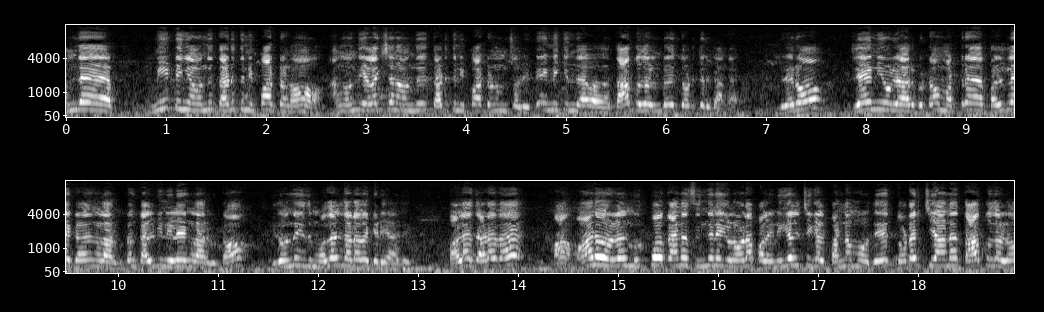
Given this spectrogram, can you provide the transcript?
அந்த மீட்டிங்கை வந்து தடுத்து நிப்பாட்டணும். அங்கே வந்து எலெக்ஷனை வந்து தடுத்து நிப்பாட்டணும்னு சொல்லிட்டு இன்னைக்கு இந்த தாக்குதல்ன்றது தொடுத்திருக்காங்க. வெறும் ஜேஎன்யூலா இருக்கட்டும் மற்ற பல்கலைக்கழகங்களா இருக்கட்டும் கல்வி நிலையங்களா இருக்கட்டும் இது வந்து இது முதல் தடவை கிடையாது. பல தடவை மா- மாணவர்கள் முற்போக்கான சிந்தனைகளோட பல நிகழ்ச்சிகள் பண்ணும்போது தொடர்ச்சியான தாக்குதலோ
